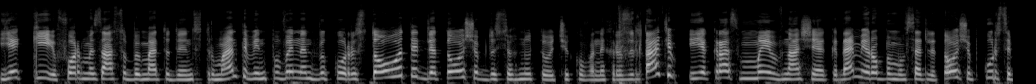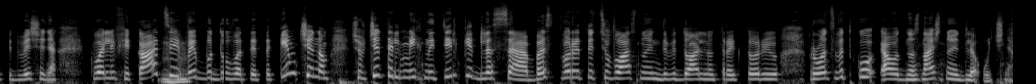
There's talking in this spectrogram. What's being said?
які форми, засоби, методи, інструменти він повинен використовувати для того, щоб досягнути очікуваних результатів. І якраз ми в нашій академії робимо все для того, щоб курси підвищення кваліфікації Мгм. вибудувати таким чином, щоб вчитель міг не тільки для себе створити цю власну індивідуальну траєкторію розвитку, а однозначно і для учня.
